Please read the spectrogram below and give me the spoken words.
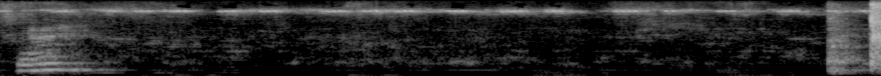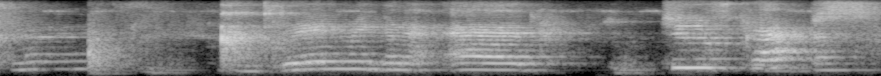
Okay. And then we're going to add two cups.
